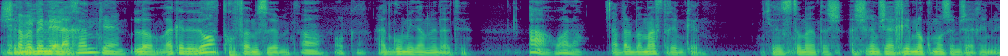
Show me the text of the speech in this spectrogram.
של מילים. ולחן? כן. לא, רק עד לא? תקופה מסוימת. אה, אוקיי. עד גומי גם לדעתי. אה, וואלה. אבל במאסטרים כן. כאילו, זאת אומרת, הש- השירים שייכים לו כמו שהם שייכים לי.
